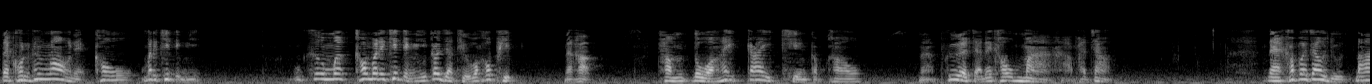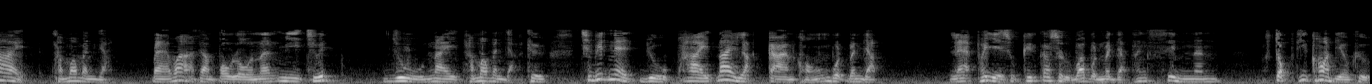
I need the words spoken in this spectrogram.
แต่คนข้างนอกเนี่ยเขาไม่ได้คิดอย่างนี้ คือเมื่อเขาไม่ได้คิดอย่างนี้ ก็อย่าถือว่าเขาผิดนะครับทำตัวให้ใกล้เคียงกับเขานะเพื่อจะได้เข้ามาหาพระเจ้า แต่ข้าพเจ้าอยู่ใต้ธรรมบัญญัติ แปลว่าอาจารย์เปาโลนั้นมีชีวิตอยู่ในธรรมบัญญัติ คือ ชีวิตเนี่ยอยู่ภายใต้หลักการของบทบัญญัติ และพระเยซูคริสต์ก็สรุปว่าบทบัญญัติทั้งสิ้นนั้น จบที่ข้อเดียวคือ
